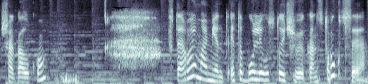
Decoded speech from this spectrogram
шагалку. Второй момент – это более устойчивая конструкция,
